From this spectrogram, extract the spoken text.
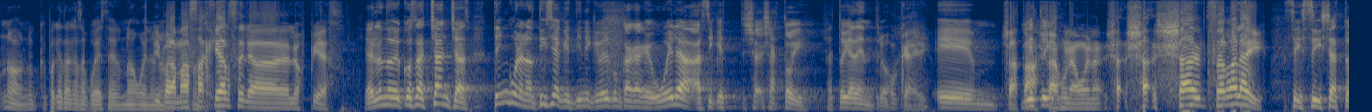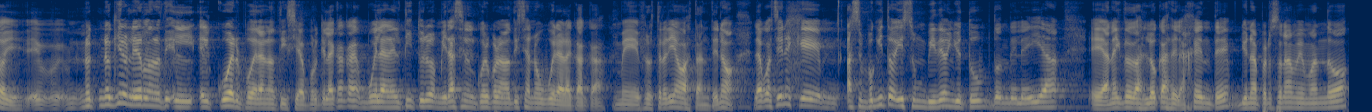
No, ¿para qué otra cosa puede ser? No, bueno. Y para masajearse los pies. Y hablando de cosas chanchas, tengo una noticia que tiene que ver con caca que vuela, así que ya, estoy, ya estoy adentro. Ok. Em, ya está, ya es una buena. Ya, ya, cerrala ahí. Sí, sí, ya estoy. Eh, no, quiero leer el, cuerpo de la noticia, porque la caca vuela en el título, mirás en el cuerpo de la noticia no vuela la caca. Me frustraría bastante. No, la cuestión es que mm, hace poquito hice un video en YouTube donde leía eh, anécdotas locas de la gente y una persona me mandó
